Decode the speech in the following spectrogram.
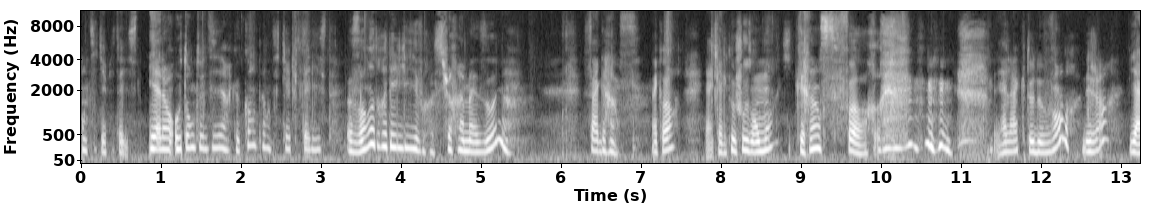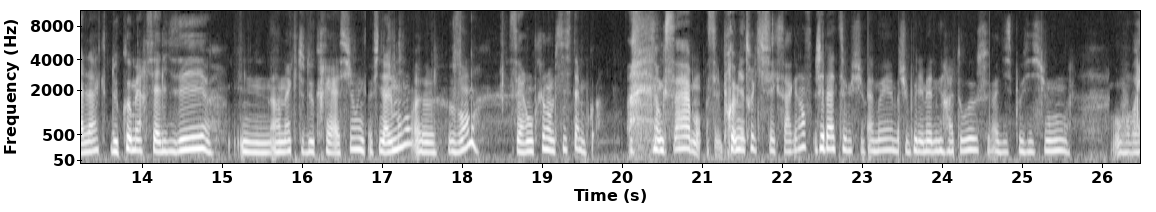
anticapitaliste. Et alors, autant te dire que quand tu es anticapitaliste, vendre des livres sur Amazon, ça grince, d'accord? Il y a quelque chose en moi qui grince fort. Il y a l'acte de vendre, déjà. Il y a l'acte de commercialiser, une- un acte de création. Finalement, euh, vendre, c'est rentrer dans le système, quoi. Donc ça, bon, c'est le premier truc qui fait que ça grince. J'ai pas de solution. Ah ouais, tu peux les mettre gratos à disposition. Oui,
